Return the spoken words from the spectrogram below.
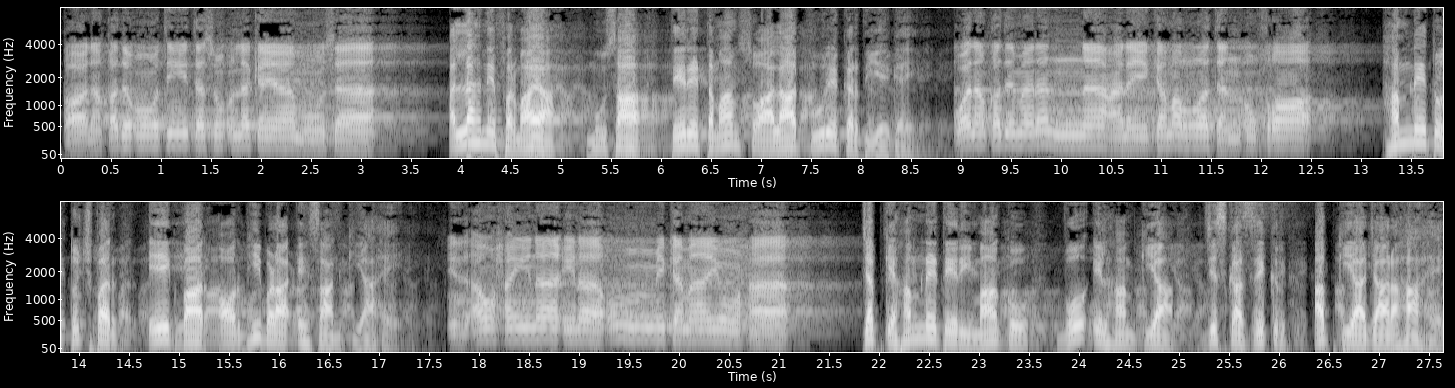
قال قد أوتيت سؤلك يا موسى اللہ نے فرمایا موسا تیرے تمام سوالات پورے کر دیے گئے۔ ولقد مننا عليك مرة أخرى ہم نے تو تجھ پر ایک بار اور بھی بڑا احسان کیا ہے۔ إذ أوحينا إلى أمك ما يوحى. جبکہ ہم نے تیری ماں کو وہ الہام کیا جس کا ذکر اب کیا جا رہا ہے۔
